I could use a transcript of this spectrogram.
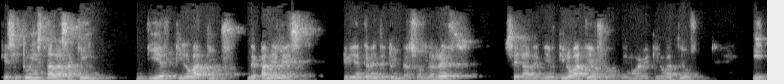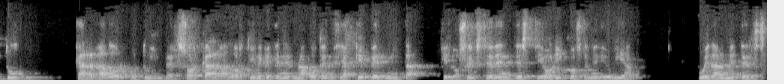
Que si tú instalas aquí 10 kilovatios de paneles, evidentemente tu inversor de red será de 10 kilovatios o de 9 kilovatios y tu cargador o tu inversor cargador tiene que tener una potencia que permita que los excedentes teóricos de mediodía puedan meterse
